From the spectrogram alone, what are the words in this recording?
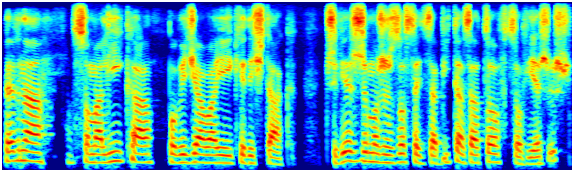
Pewna Somalijka powiedziała jej kiedyś tak: Czy wiesz, że możesz zostać zabita za to, w co wierzysz?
